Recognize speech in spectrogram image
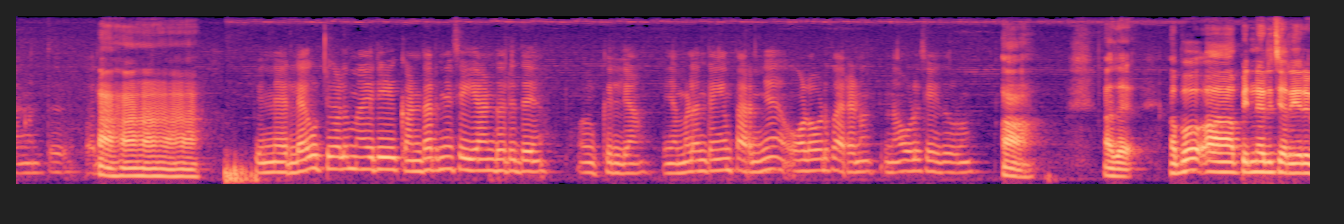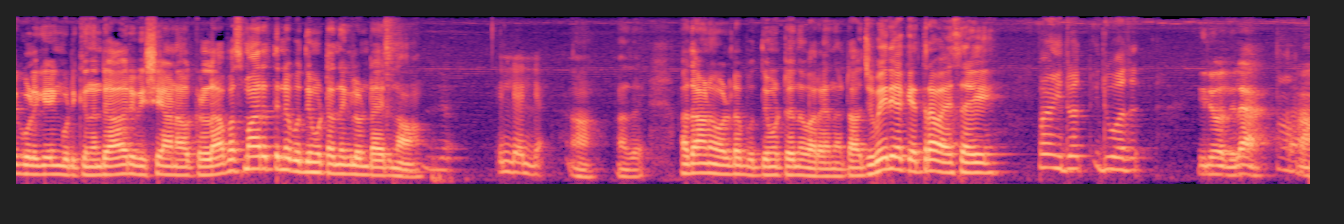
അങ്ങനത്തെ പിന്നെ എല്ലാ കുട്ടികളും മാതിരി കണ്ടറിഞ്ഞ് ചെയ്യാണ്ടൊരിത് ഓൾക്കില്ല. നമ്മൾ എന്തെങ്കിലും പറഞ്ഞ് ഓളോട് പറയണം. എന്നാ ഓൾ ചെയ്തോളും. ആ അതെ. അപ്പോൾ പിന്നെ ഒരു ചെറിയൊരു ഗുളികയും കുടിക്കുന്നുണ്ട്. ആ ഒരു വിഷയമാണ് അവൾക്കുള്ളത്. അപസ്മാരത്തിന്റെ ബുദ്ധിമുട്ട് എന്തെങ്കിലും ഉണ്ടായിരുന്നോ? ഇല്ല ഇല്ല. ആ. അതെ. അതാണ് അവളുടെ ബുദ്ധിമുട്ട് എന്ന് പറയുന്നത് കേട്ടോ ജുബേരിയൊക്കെ എത്ര വയസ്സായി? ഇരുപത്. ഇരുപത് അല്ലേ ആ.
